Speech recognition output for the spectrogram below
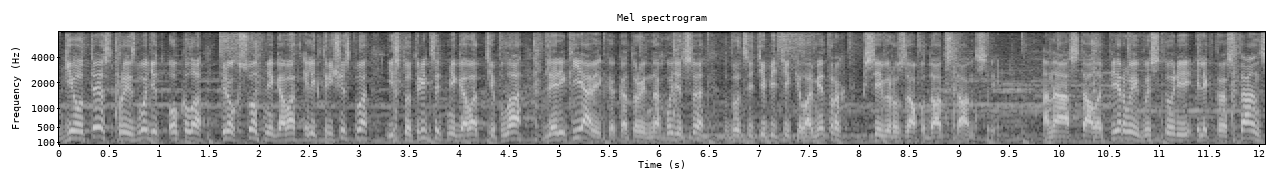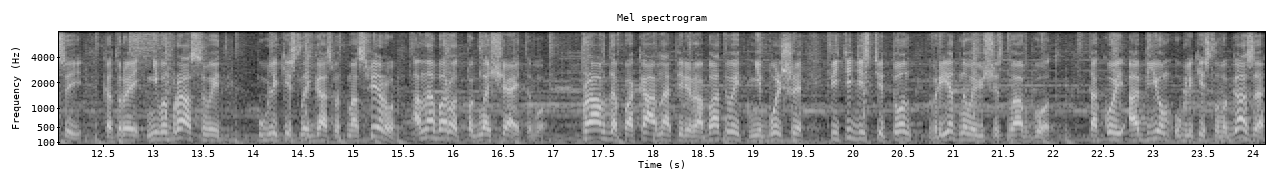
Геотест производит около 300 мегаватт электричества и 130 мегаватт тепла для Рикьявика, который находится в 25 километрах к северо-западу от станции. Она стала первой в истории электростанции, которая не выбрасывает углекислый газ в атмосферу, а наоборот поглощает его. Правда, пока она перерабатывает не больше 50 тонн вредного вещества в год. Такой объем углекислого газа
